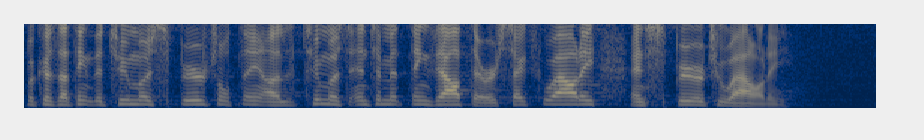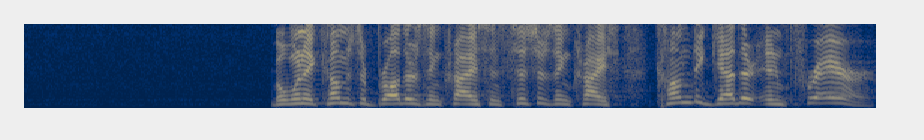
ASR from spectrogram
Because I think the two most spiritual thing, uh, the two most intimate things out there are sexuality and spirituality. But when it comes to brothers in Christ and sisters in Christ, come together in prayer.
